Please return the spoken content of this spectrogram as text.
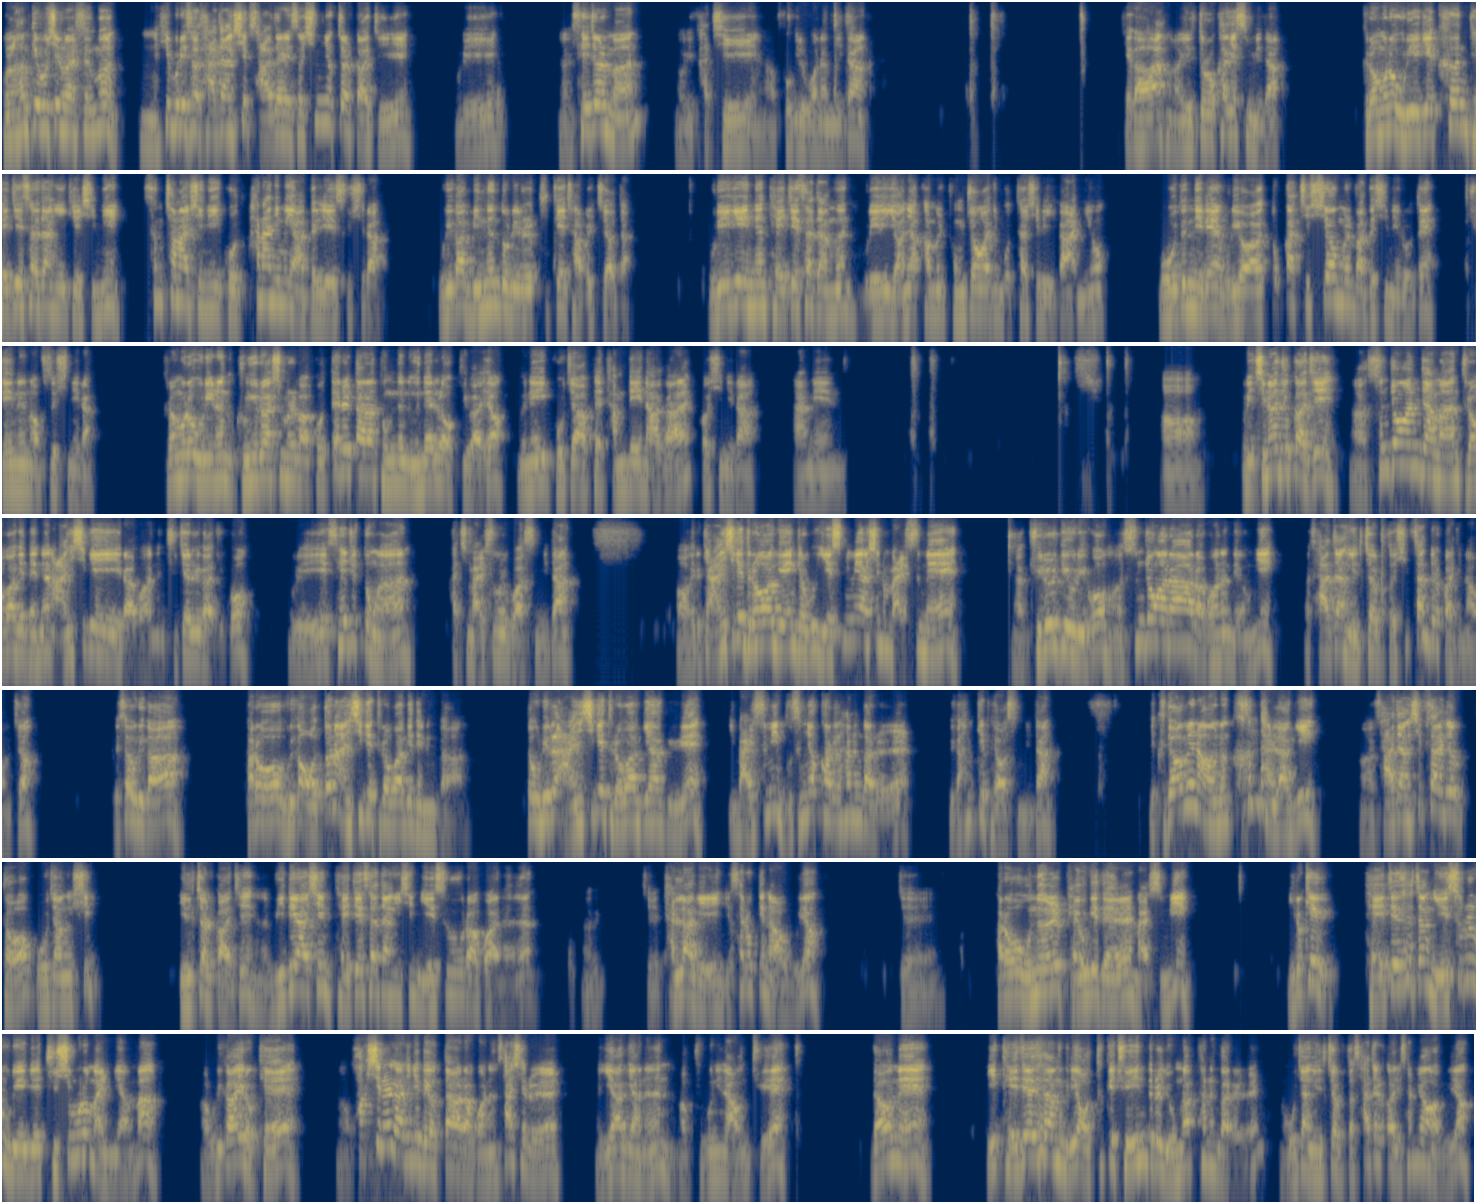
오늘 함께 보실 말씀은 음, 히브리서 4장 14절에서 16절까지 우리 어, 세 절만 우리 같이 어, 보길 원합니다. 제가 어, 읽도록 하겠습니다. 그러므로 우리에게 큰 대제사장이 계시니 승천하시니 곧 하나님의 아들 예수시라. 우리가 믿는 도리를 굳게 잡을지어다. 우리에게 있는 대제사장은 우리의 연약함을 동정하지 못하실 이가 아니요 모든 일에 우리와 똑같이 시험을 받으시니로되 죄는 없으시니라. 그러므로 우리는 긍휼 하심을 받고 때를 따라 돕는 은혜를 얻기 위하여 은혜의 보좌 앞에 담대히 나아갈 것이니라. 아멘. 어, 우리 지난주까지 어, 순종한 자만 들어가게 되는 안식이라고 하는 주제를 가지고 우리 세 주 동안 같이 말씀을 보았습니다. 어, 이렇게 안식에 들어가기 위해 결국 예수님이 하시는 말씀에 어, 귀를 기울이고 순종하라라고 하는 내용이 4장 1절부터 13절까지 나오죠. 그래서 우리가 바로 우리가 어떤 안식에 들어가게 되는가, 또 우리를 안식에 들어가게 하기 위해 이 말씀이 무슨 역할을 하는가를 우리가 함께 배웠습니다. 그 다음에 나오는 큰 단락이 4장 어, 14절부터 5장 11절까지 위대하신 대제사장이신 예수라고 하는 어, 단락이 새롭게 나오고요. 이제 바로 오늘 배우게 될 말씀이 이렇게 대제사장 예수를 우리에게 주심으로 말미암아 어, 우리가 이렇게 어, 확신을 가지게 되었다라고 하는 사실을 이야기하는 어, 부분이 나온 뒤에 다음에 이 대제사장들이 어떻게 죄인들을 용납하는가를 5장 1절부터 4절까지 설명하고요.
